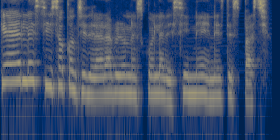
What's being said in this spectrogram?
¿Qué les hizo considerar abrir una escuela de cine en este espacio?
